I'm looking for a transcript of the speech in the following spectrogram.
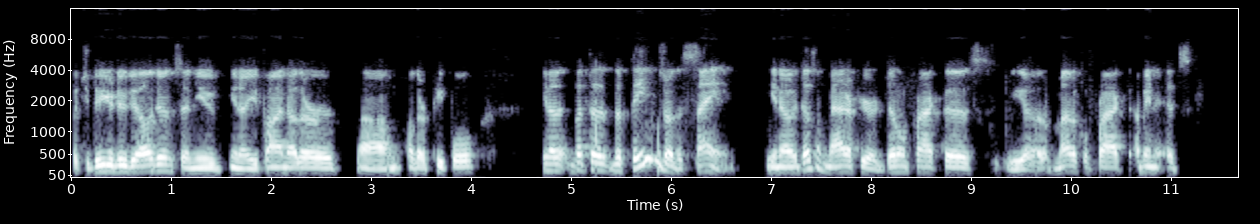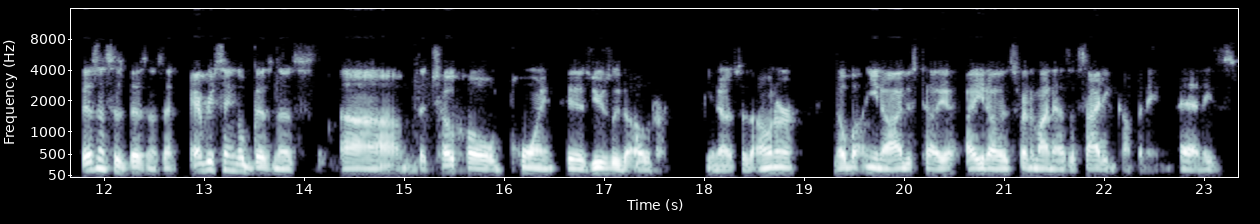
but you do your due diligence and you you know you find other um, other people you know but the the themes are the same. You know it doesn't matter if you're a dental practice you got a medical practice i mean it's business is business and every single business um, the chokehold point is usually the owner you know so the owner nobody you know i just tell you I, you know this friend of mine has a siding company and he's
